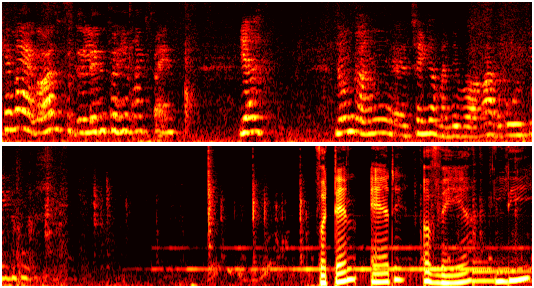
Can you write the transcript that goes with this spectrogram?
kender jeg godt, for det er lidt en forhindringsbane. Ja. Nogle gange øh, tænker man, det var rart at bo i et lille hus. Hvordan er det at være lige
